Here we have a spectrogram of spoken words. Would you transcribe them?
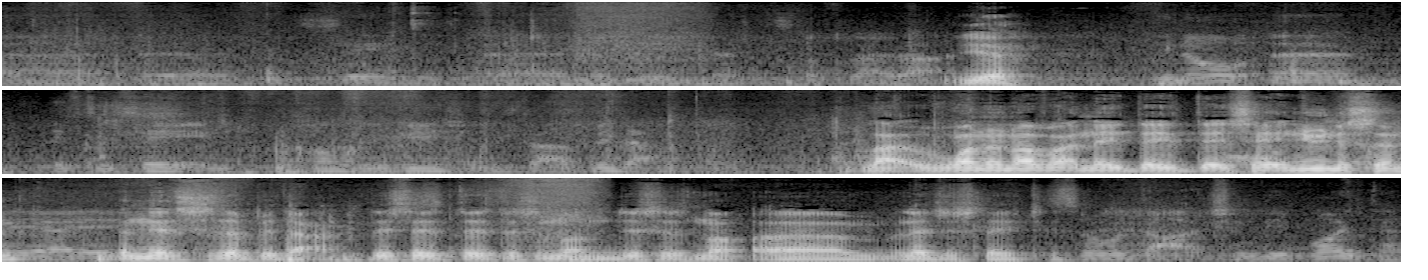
uh, uh, saying uh, Labbaik and stuff like that, yeah, you know, um, if they say it in congregation, is that a bid'ah? like one another, and they, they, they say it in unison. Yeah, yeah. Then this is a bid'ah. This is this, this is not this is not um, legislated. So would the action be void then?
